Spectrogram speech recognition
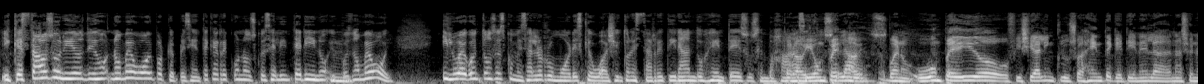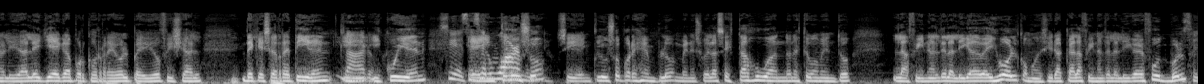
Y que Estados Unidos dijo, no me voy porque el presidente que reconozco es el interino y pues Mm. no me voy. Y luego entonces comienzan los rumores que Washington está retirando gente de sus embajadas Pero y había un bueno, hubo un pedido oficial, incluso a gente que tiene la nacionalidad le llega por correo el pedido oficial de que se retiren y- Claro. y, cuiden. Sí, ese E es el incluso, warning. sí, incluso, por ejemplo, en Venezuela se está jugando en este momento la final de la Liga de Béisbol, como decir acá la final de la Liga de Fútbol. Se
